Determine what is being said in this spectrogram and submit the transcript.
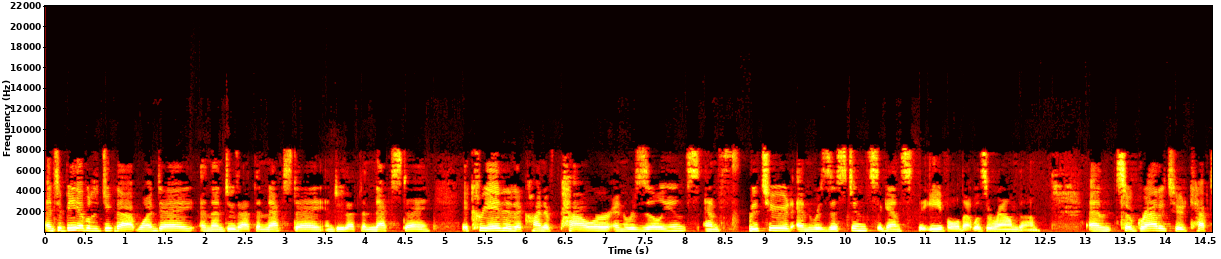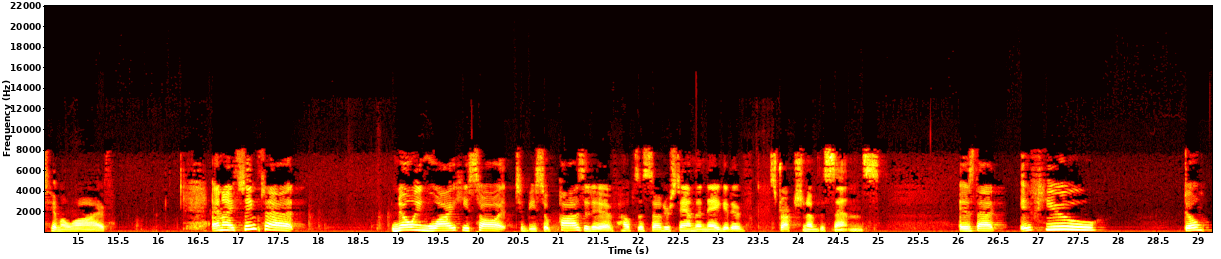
And to be able to do that one day and then do that the next day and do that the next day, it created a kind of power and resilience and fortitude and resistance against the evil that was around them. And so gratitude kept him alive. And I think that knowing why he saw it to be so positive helps us understand the negative construction of the sentence. Is that if you don't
